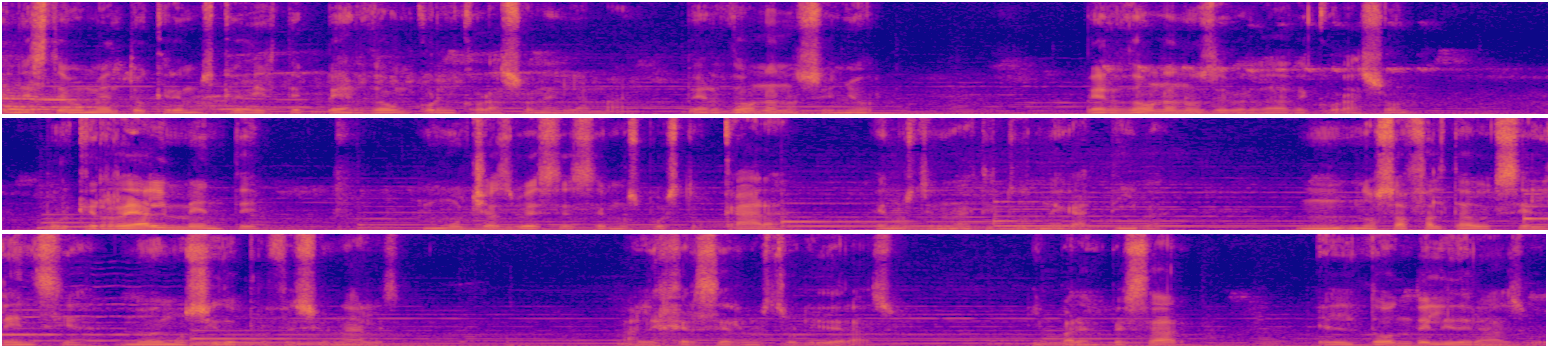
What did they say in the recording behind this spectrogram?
en este momento queremos pedirte perdón con el corazón en la mano. Perdónanos, Señor. Perdónanos de verdad de corazón. Porque realmente muchas veces hemos puesto cara, hemos tenido una actitud negativa, nos ha faltado excelencia, no hemos sido profesionales al ejercer nuestro liderazgo. Y para empezar, el don de liderazgo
